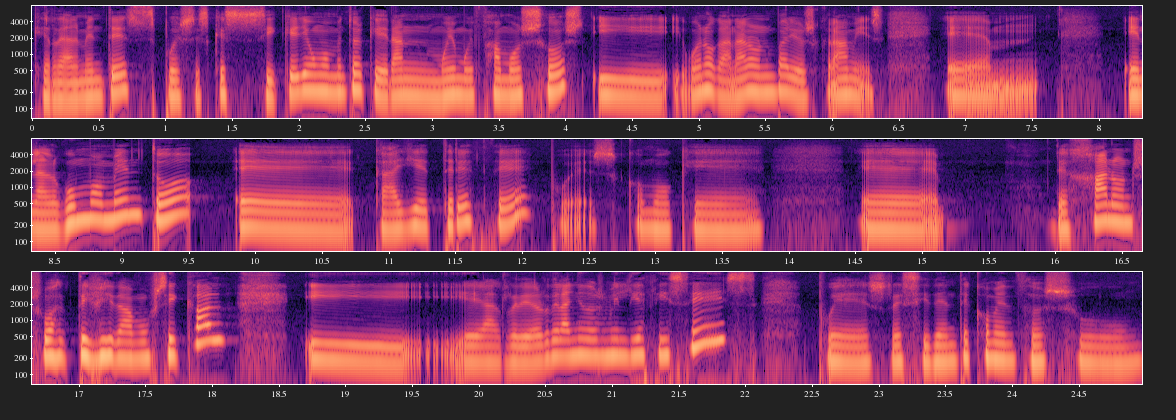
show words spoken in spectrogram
que realmente es pues es que sí que llegó un momento en que eran muy muy famosos y, y bueno ganaron varios Grammys. Em, en algún momento eh, calle 13, pues como que eh, dejaron su actividad musical y, alrededor del año 2016 pues Residente comenzó su,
